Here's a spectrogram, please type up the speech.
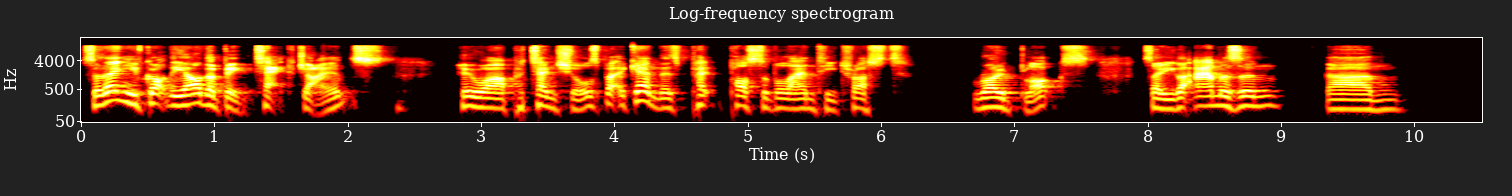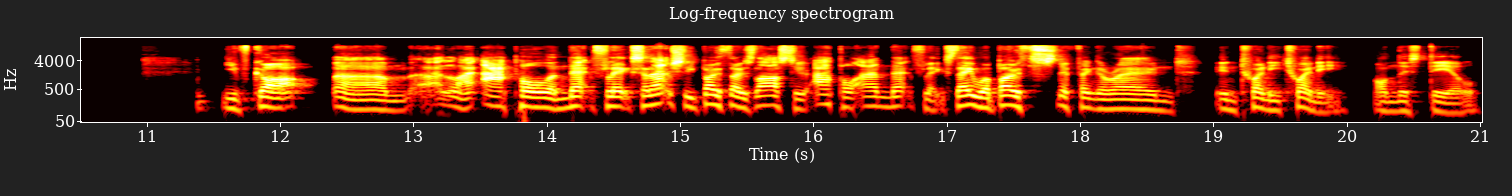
So then you've got the other big tech giants who are potentials, but again, there's possible antitrust roadblocks. So you've got Amazon, um, you've got um, like Apple and Netflix, and actually both those last two, Apple and Netflix, they were both sniffing around in 2020 on this deal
